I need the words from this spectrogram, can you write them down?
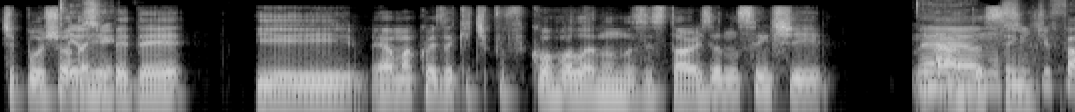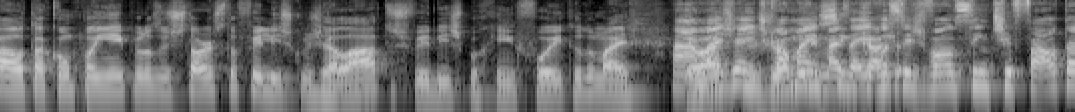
Tipo, o show Eu da RBD. E é uma coisa que, tipo, ficou rolando nos stories, eu não senti É, nada, eu não assim. senti falta. Acompanhei pelos stories, tô feliz com os relatos, feliz por quem foi e tudo mais. Ah, Eu mas gente, calma aí, mas se aí encaixa- vocês vão sentir falta,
